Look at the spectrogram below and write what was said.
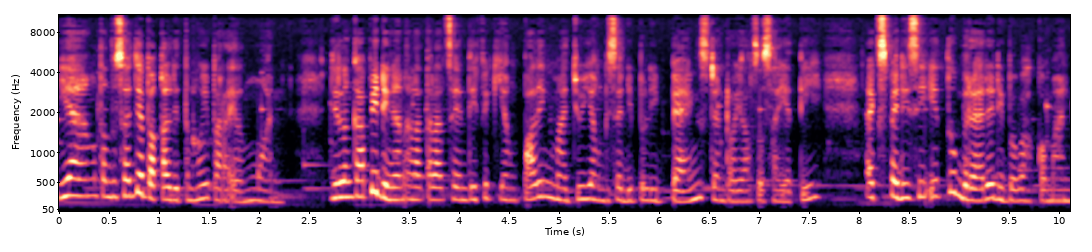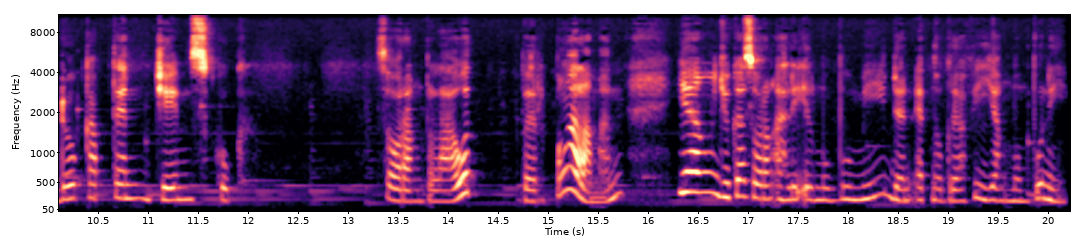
yang tentu saja bakal ditemui para ilmuwan. Dilengkapi dengan alat-alat saintifik yang paling maju yang bisa dibeli Banks dan Royal Society, ekspedisi itu berada di bawah komando Kapten James Cook, seorang pelaut berpengalaman yang juga seorang ahli ilmu bumi dan etnografi yang mumpuni.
